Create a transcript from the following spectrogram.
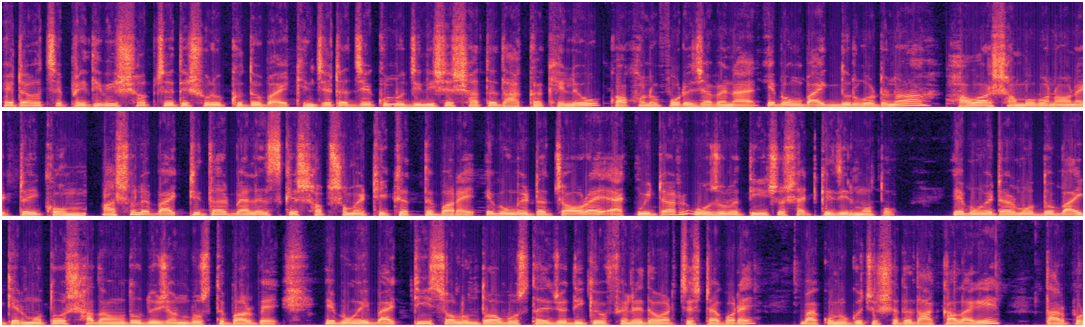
এটা হচ্ছে পৃথিবীর সবচেয়ে সুরক্ষিত বাইক, যেটা যে কোনো জিনিসের সাথে ধাক্কা খেলেও কখনো পড়ে যাবে না, এবং বাইক দুর্ঘটনা হওয়ার সম্ভাবনা অনেকটাই কম। আসলে বাইকটি তার ব্যালেন্সকে সবসময় ঠিক রাখতে পারে, এবং এটা চওড়ায় এক মিটার, ওজনে তিনশো ষাট কেজির মতো। এবং এটার মধ্যে বাইকের মতো সাধারণত দুজন বসতে পারবে। এবং এই বাইকটি চলন্ত অবস্থায় যদি কেউ ফেলে দেওয়ার চেষ্টা করে বা কোনো কিছুর সাথে ধাক্কা লাগে, তারপর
